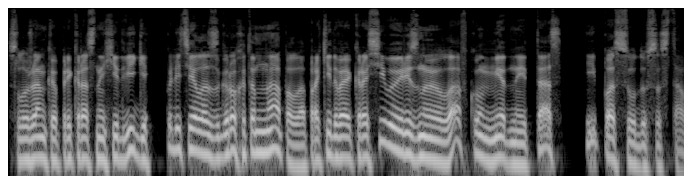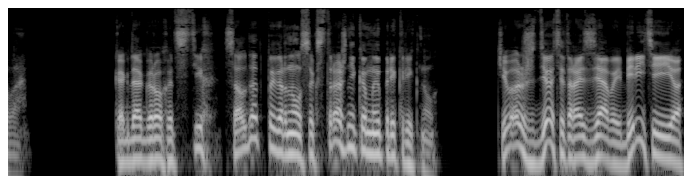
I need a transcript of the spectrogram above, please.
Служанка прекрасной Хидвиги полетела с грохотом на пол, опрокидывая красивую резную лавку, медный таз и посуду со стола. Когда грохот стих, солдат повернулся к стражникам и прикрикнул. «Чего ждете-то? Берите ее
